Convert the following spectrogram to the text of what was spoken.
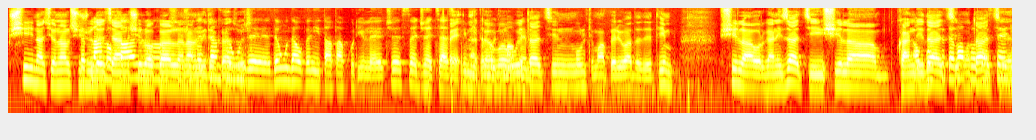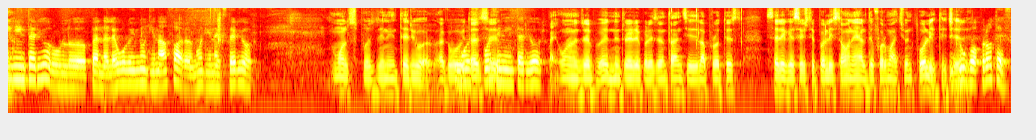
Și național și pe județean local, și local și în anumite cazuri. Unde, de unde au venit atacurile? Ce săgeți ați păi, primit dacă în vă uitați vreme? în ultima perioadă de timp, și la organizații, și la candidați, Au fost câteva mutație. proteste din interiorul uh, PNL-ului, nu din afară, nu din exterior. Mult spus din interior. Dacă vă Mult uitați, spus din interior. Păi, unul dintre, dintre reprezentanții de la protest se regăsește pe lista unei alte formațiuni politice. După protest.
